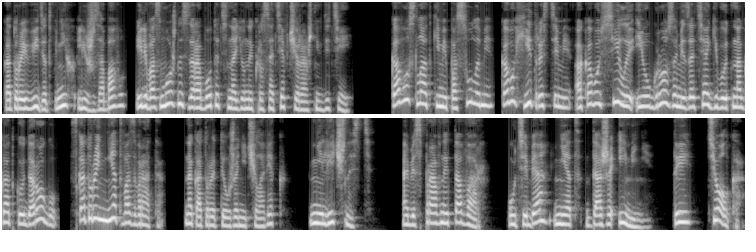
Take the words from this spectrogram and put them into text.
которые видят в них лишь забаву или возможность заработать на юной красоте вчерашних детей. Кого сладкими посулами, кого хитростями, а кого силой и угрозами затягивают на гадкую дорогу, с которой нет возврата, на которой ты уже не человек, не личность, а бесправный товар. У тебя нет даже имени. Ты – тёлка,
